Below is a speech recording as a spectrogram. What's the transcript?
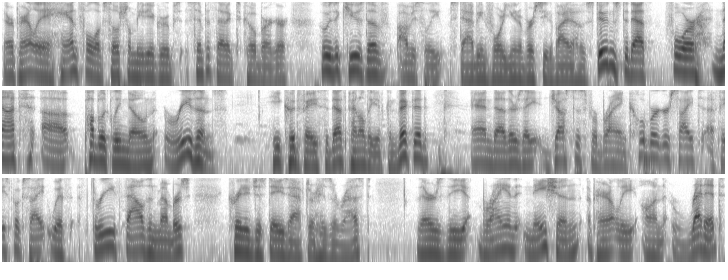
There are apparently a handful of social media groups sympathetic to Kohberger, who is accused of obviously stabbing four University of Idaho students to death for not uh, publicly known reasons he could face the death penalty if convicted. And uh, there's a Justice for Brian Kohberger site, a Facebook site with 3,000 members, created just days after his arrest. There's the Brian Nation, apparently on Reddit,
